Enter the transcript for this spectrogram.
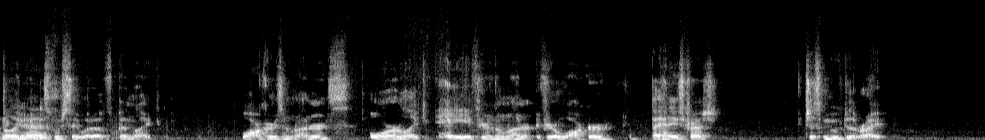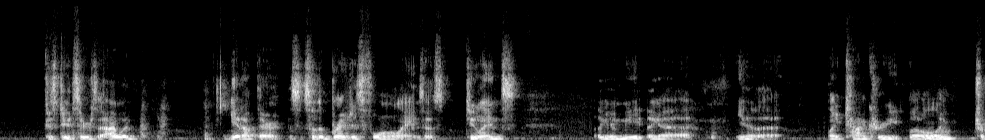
but I like I just wish they would have been like walkers and runners, or like, hey, if you're the runner, if you're a walker by any stretch, just move to the right. Because dude, seriously, I would get up there. So the bridge is four lanes. It's two lanes, like a meet, like a you know the like concrete little like mm-hmm. tr-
